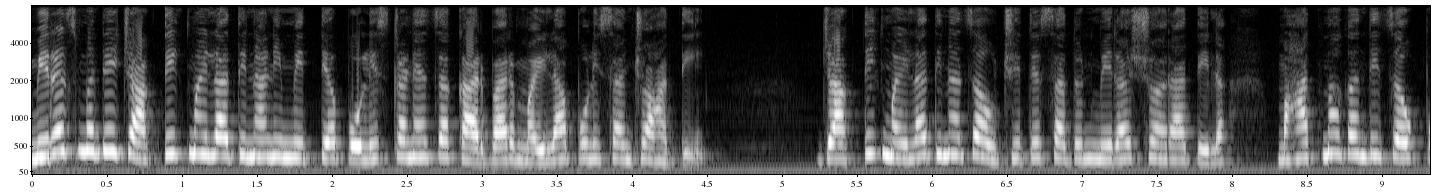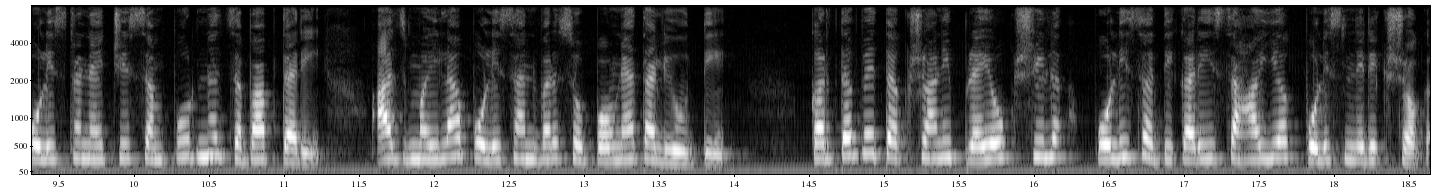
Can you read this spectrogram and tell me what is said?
मिरजमध्ये जागतिक महिला दिनानिमित्त पोलीस ठाण्याचा कारभार महिला पोलिसांच्या हाती. जागतिक महिला दिनाचं औचित्य साधून मिरज शहरातील महात्मा गांधी चौक पोलीस ठाण्याची संपूर्ण जबाबदारी आज महिला पोलिसांवर सोपवण्यात आली होती. कर्तव्य दक्ष आणि प्रयोगशील पोलीस अधिकारी सहाय्यक पोलीस निरीक्षक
